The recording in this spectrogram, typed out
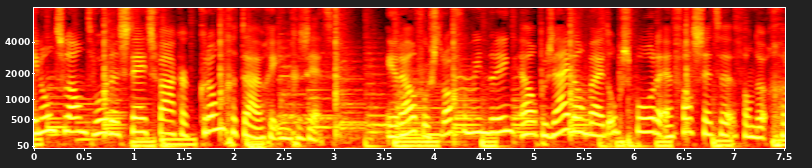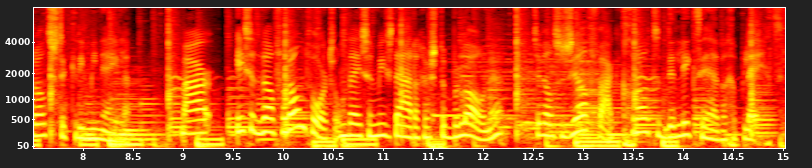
In ons land worden steeds vaker kroongetuigen ingezet. In ruil voor strafvermindering helpen zij dan bij het opsporen en vastzetten van de grootste criminelen. Maar is het wel verantwoord om deze misdadigers te belonen, terwijl ze zelf vaak grote delicten hebben gepleegd?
